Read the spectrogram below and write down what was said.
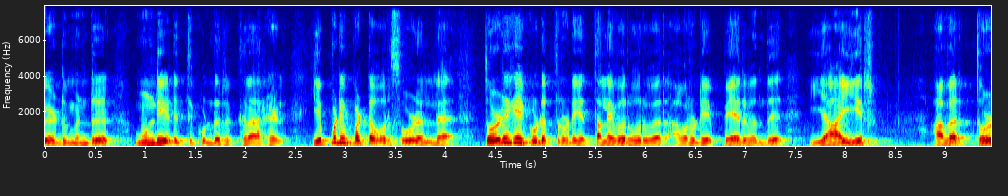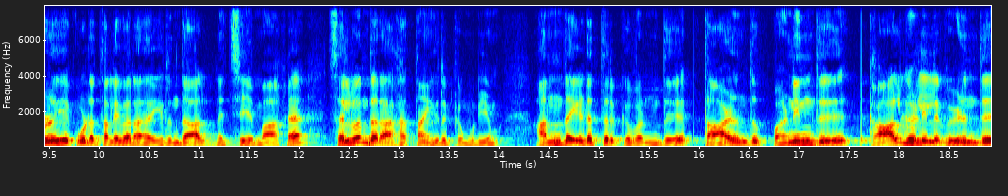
வேண்டும் என்று முண்டியடித்து கொண்டிருக்கிறார்கள். இப்படிப்பட்ட ஒரு சூழலில் தொழுகை கூடத்தினுடைய தலைவர் ஒருவர் அவருடைய பேர் வந்து யாயிர். அவர் தொழுகை கூட தலைவராக இருந்தால் நிச்சயமாக செல்வந்தராகத்தான் இருக்க முடியும். அந்த இடத்திற்கு வந்து தாழ்ந்து பணிந்து கால்களில் விழுந்து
